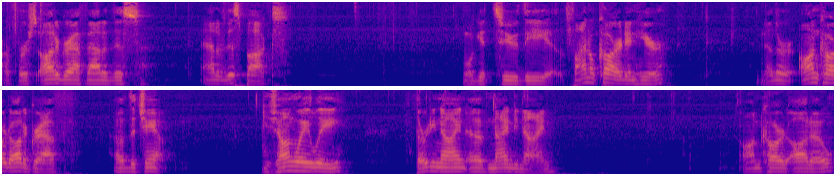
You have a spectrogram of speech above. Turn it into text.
our first autograph out of this out of this box. We'll get to the final card in here. Another on-card autograph of the champ. Zhang Weili 39 of 99. On card auto.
